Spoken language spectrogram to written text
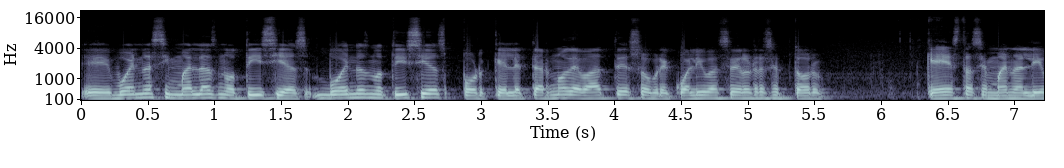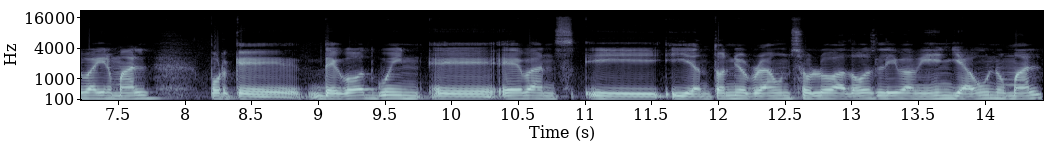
Eh, buenas y malas noticias. Buenas noticias porque el eterno debate sobre cuál iba a ser el receptor que esta semana le iba a ir mal porque de Godwin, eh, Evans y, Antonio Brown solo a dos le iba bien y a uno mal,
